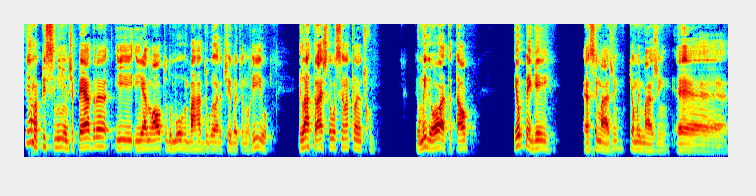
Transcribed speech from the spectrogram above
tem uma piscininha de pedra e, e é no alto do morro, em Barra de Guaratiba, aqui no Rio, e lá atrás está o Oceano Atlântico. Tem uma ilhota e tal. Eu peguei essa imagem, que é uma imagem é,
